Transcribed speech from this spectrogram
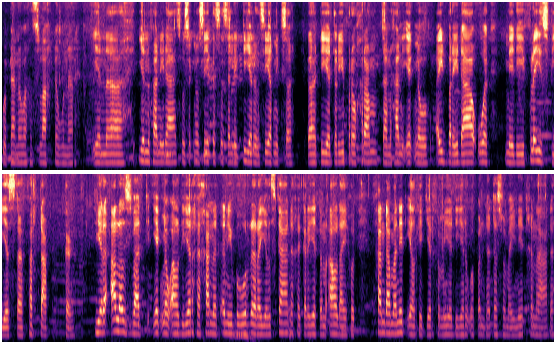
koop dan nou 'n geslagte honder en uh, een van die dae soos ek nou seker se selekteer en seer niks uh, die drie program dan gaan ek nou uitbrei daar ook met die vleisbeeste vertapking hier alles wat ek nou al deur gegaan het in die boerdery en skade gekry het en al daai goed gaan dan maar net elke keer vir my 'n deur oop en dit is vir my net genade.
